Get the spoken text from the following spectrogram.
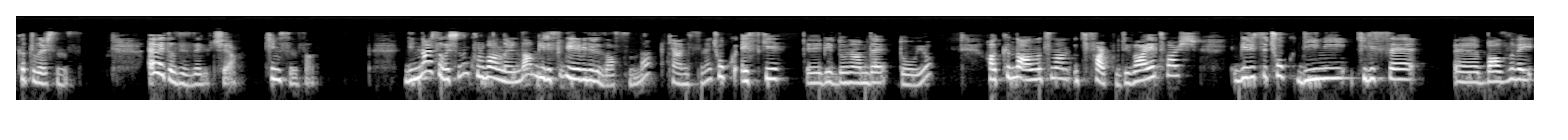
katılırsınız. Evet Aziz Zelüçya, kimsin sen? Dinler Savaşı'nın kurbanlarından birisi diyebiliriz aslında kendisine. Çok eski e, bir dönemde doğuyor. Hakkında anlatılan iki farklı rivayet var. Birisi çok dini, kilise e, bazlı ve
